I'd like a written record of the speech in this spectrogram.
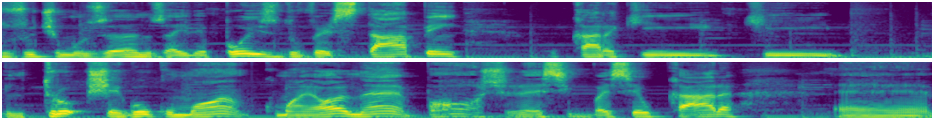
dos últimos anos aí depois do Verstappen, o cara que, que entrou, chegou com maior, com maior, né? Poxa, esse vai ser o cara. É,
